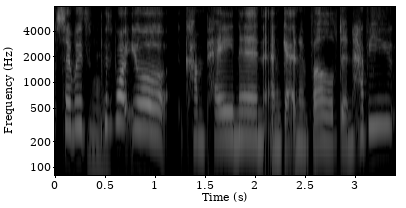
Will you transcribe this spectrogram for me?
so with mm. with what you're campaigning and getting involved in, have you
